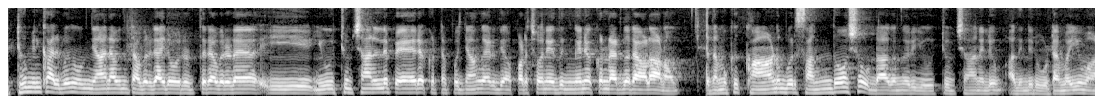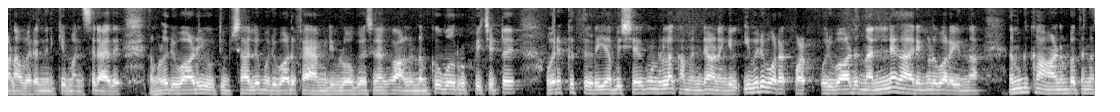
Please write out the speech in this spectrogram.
ഏറ്റവും എനിക്ക് അത്ഭുതം തോന്നുന്നു ഞാൻ അവരുടെ അവരുടെ അതിൽ ഓരോരുത്തർ അവരുടെ ഈ യൂട്യൂബ് ചാനലിന്റെ പേരൊക്കെ ഇട്ടപ്പോൾ ഞാൻ കരുതി പടച്ചോനെ ഇത് ഇങ്ങനെയൊക്കെ ഉണ്ടായിരുന്ന ഒരാളാണോ? നമുക്ക് കാണുമ്പോൾ ഒരു സന്തോഷം ഉണ്ടാകുന്ന ഒരു യൂട്യൂബ് ചാനലും അതിന്റെ ഒരു ഉടമയുമാണ് അവരെന്ന് എനിക്ക് മനസ്സിലായത്. നമ്മൾ ഒരുപാട് യൂട്യൂബ് ചാനലും ഒരുപാട് ഫാമിലി വ്ളോഗേഴ്സിനൊക്കെ കാണുന്നുണ്ട്. നമുക്ക് വെറുപ്പിച്ചിട്ട് അവരൊക്കെ തെറി അഭിഷേകം കൊണ്ടുള്ള കമന്റ് ആണെങ്കിൽ ഇവർ ഒരുപാട് നല്ല കാര്യങ്ങൾ പറയുന്ന നമുക്ക് കാണുമ്പോൾ തന്നെ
